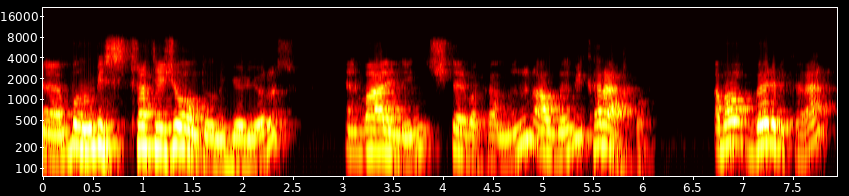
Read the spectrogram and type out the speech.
E, bunun bir strateji olduğunu görüyoruz. Yani Valiliğin, İçişleri Bakanlığı'nın aldığı bir karar bu. Ama böyle bir karar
